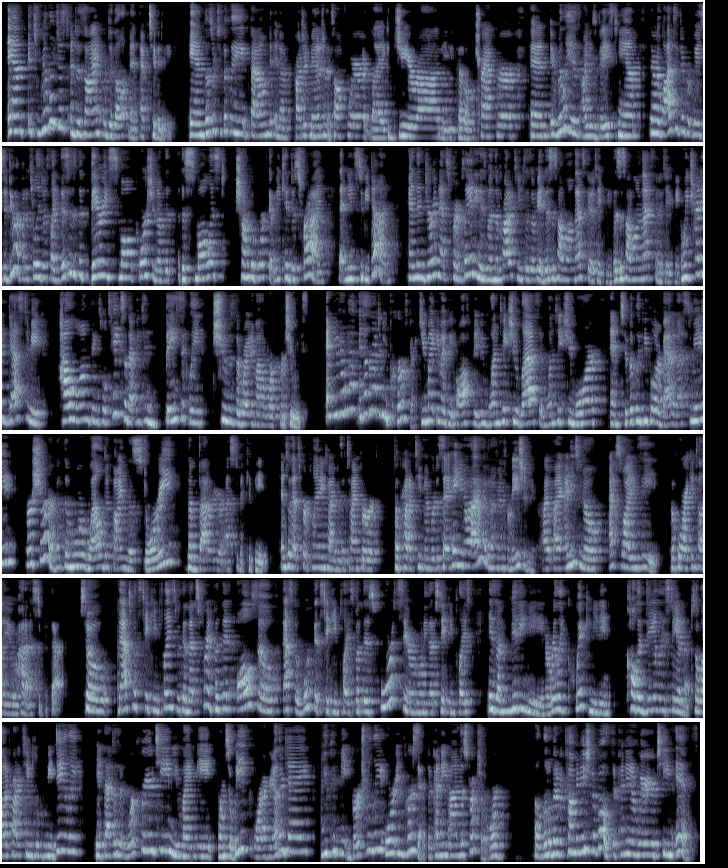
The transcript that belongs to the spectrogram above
And it's really just a design or development activity. And those are typically found in a project management software like Jira, maybe Pivotal Tracker. And it really is, I use Basecamp. There are lots of different ways to do it, but it's really just like this is the very small portion of the, the smallest chunk of work that we can describe that needs to be done. And then during that sprint planning is when the product team says, okay, this is how long that's going to take me. This is how long that's going to take me. And we try to guesstimate how long things will take so that we can basically choose the right amount of work for two weeks. And you don't have, it doesn't have to be perfect. You might, you might be off. Maybe one takes you less and one takes you more. And typically people are bad at estimating for sure. But the more well defined the story, the better your estimate can be. And so that sprint planning time is a time for a product team member to say, Hey, you know what? I don't have enough information here. I, I, I need to know X, Y, and Z before I can tell you how to estimate that. So that's what's taking place within that sprint. But then also that's the work that's taking place. But this fourth ceremony that's taking place is a mini meeting, a really quick meeting called a daily stand up. So a lot of product teams will meet daily. If that doesn't work for your team, you might meet once a week or every other day. You can meet virtually or in person, depending on the structure or a little bit of a combination of both, depending on where your team is.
